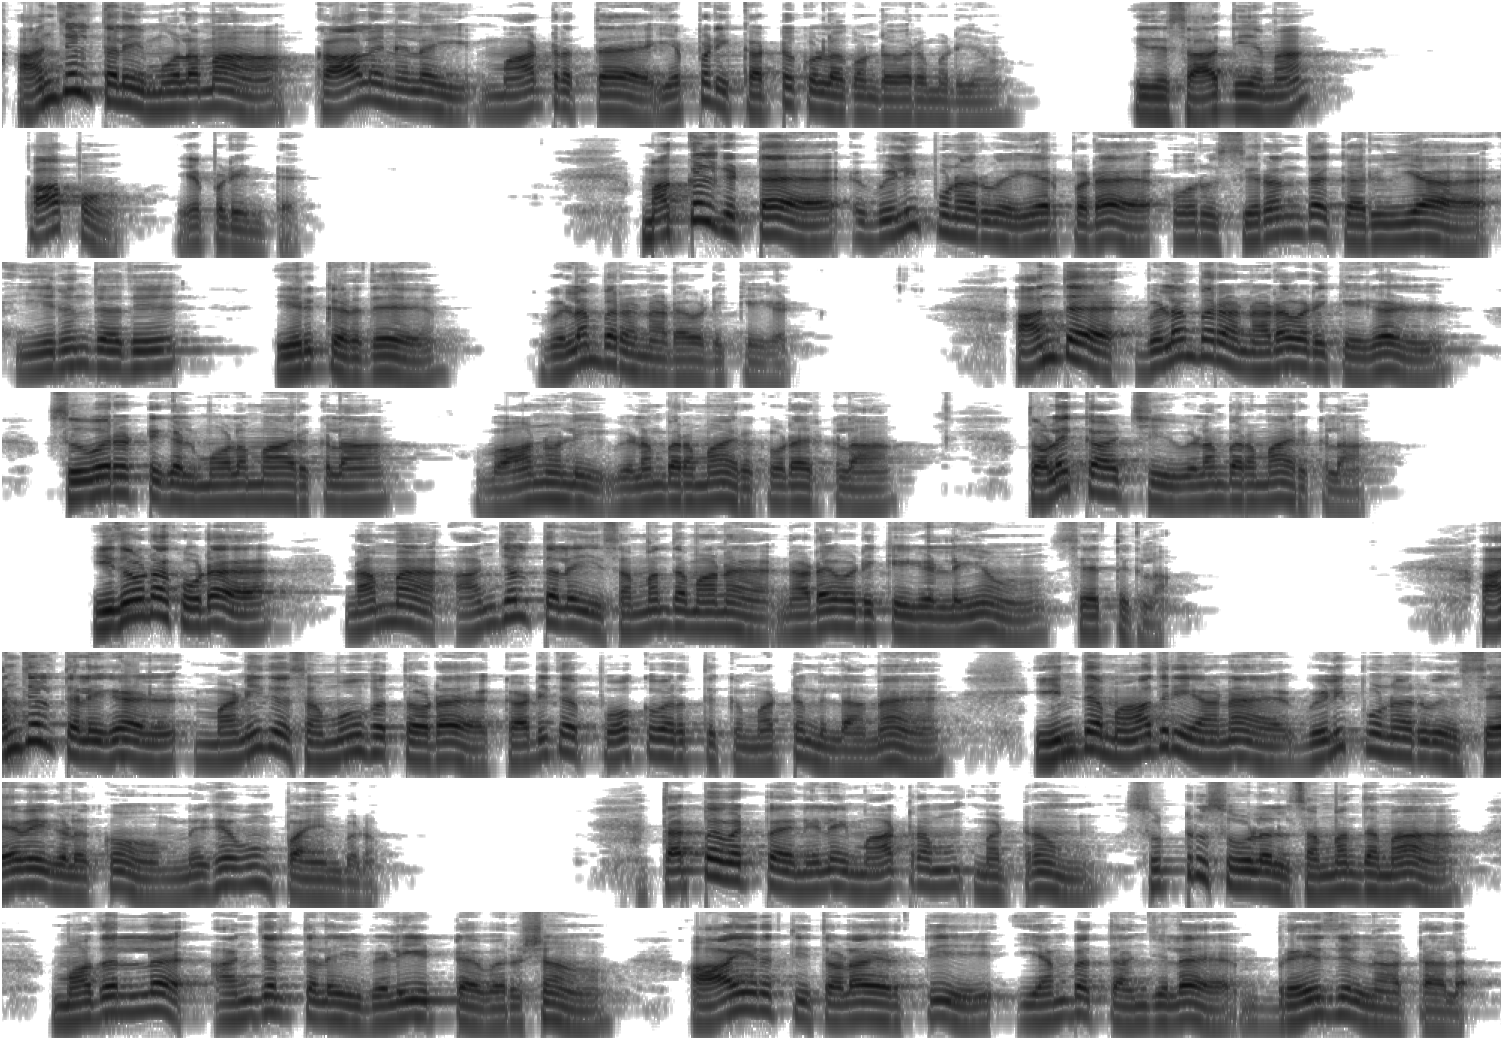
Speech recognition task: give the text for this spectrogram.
அஞ்சல் தலை மூலமாக காலநிலை மாற்றத்தை எப்படி கட்டுக்குள்ள கொண்டு வர முடியும்? இது சாத்தியமா? பார்ப்போம் எப்படின்ட்டு. மக்கள்கிட்ட விழிப்புணர்வு ஏற்பட ஒரு சிறந்த கருவியாக இருந்தது இருக்கிறது விளம்பர நடவடிக்கைகள். அந்த விளம்பர நடவடிக்கைகள் சுவரொட்டிகள் மூலமாக இருக்கலாம் வானொலி விளம்பரமாக கூட இருக்கலாம் தொலைக்காட்சி விளம்பரமாக இருக்கலாம். இதோட கூட நம்ம அஞ்சல் தலை சம்பந்தமான நடவடிக்கைகள்லையும் சேர்த்துக்கலாம். அஞ்சல் தலைகள் மனித சமூகத்தோட கடித போக்குவரத்துக்கு மட்டும் இல்லாமல் இந்த மாதிரியான விழிப்புணர்வு சேவைகளுக்கும் மிகவும் பயன்படும். தட்பவெட்ப நிலை மாற்றம் மற்றும் சுற்றுச்சூழல் சம்பந்தமாக முதல்ல அஞ்சல் தலை வெளியிட்ட வருஷம் ஆயிரத்தி தொள்ளாயிரத்தி எண்பத்தஞ்சில் பிரேசில் நாட்டால்.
